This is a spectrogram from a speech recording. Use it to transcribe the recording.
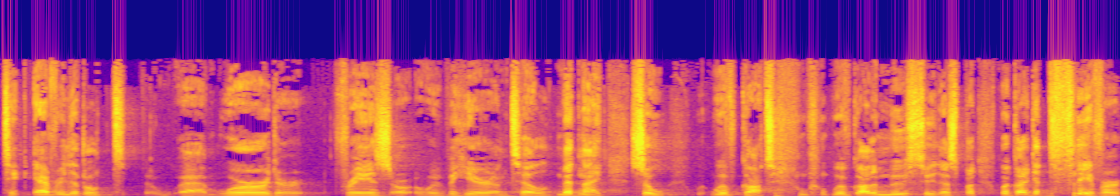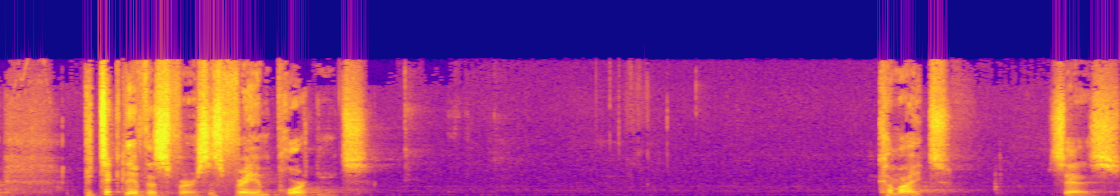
take every little uh, word or phrase, or we'll be here until midnight. So we've got, to, we've got to move through this, but we've got to get the flavour, particularly of this verse. It's very important. Come out, says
